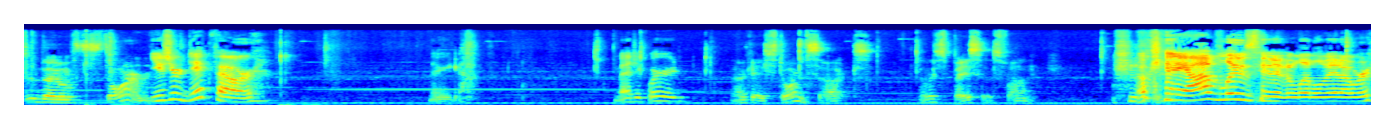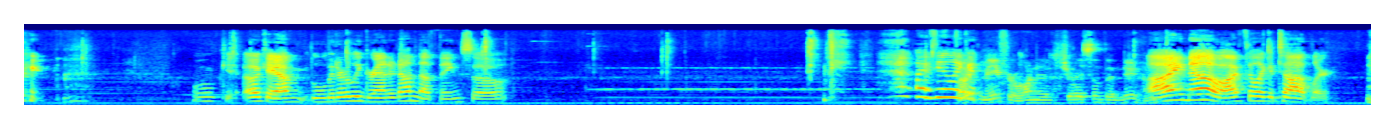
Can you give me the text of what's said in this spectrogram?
The storm. Use your dick power. There you go. Magic word. Okay, storm sucks. At least space is fun. Okay, I'm losing it a little bit over here. Okay, okay, I'm literally grounded on nothing, so. I feel like Fuck a, me for wanting to try something new. Huh? I know. I feel like a toddler.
